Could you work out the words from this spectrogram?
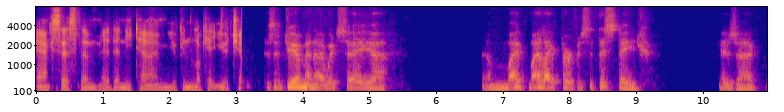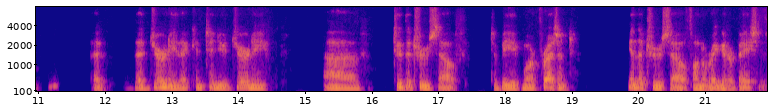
access them at any time, you can look at your chat. Is Jim, and I would say uh, uh, my my life purpose at this stage is uh, a, the journey, that continued journey uh, to the true self, to be more present in the true self on a regular basis.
